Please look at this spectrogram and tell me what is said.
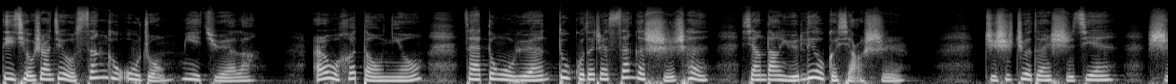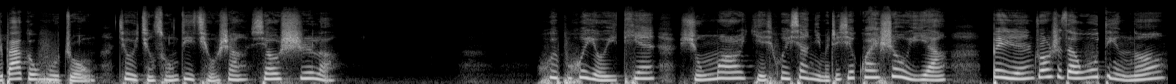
地球上就有三个物种灭绝了。而我和斗牛在动物园度过的这三个时辰，相当于六个小时。只是这段时间，十八个物种就已经从地球上消失了。会不会有一天，熊猫也会像你们这些怪兽一样，被人装饰在屋顶呢？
